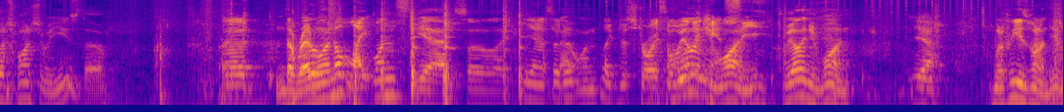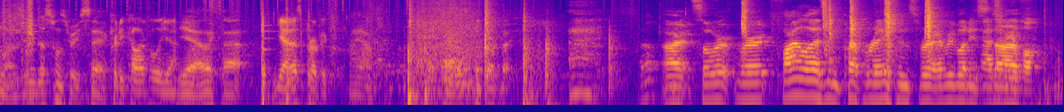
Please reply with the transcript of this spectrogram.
Which one should we use though? Uh, The red the, one? The light ones. Yeah. So like. Yeah, so That to, one. like destroy Well, we only need one. see. We only need one. Yeah, What if we use one of these ones, dude? This one's pretty sick. pretty colorful. Yeah. Yeah, I like that. Yeah, that's perfect. Yeah. Okay, let's put that back. All right, so we're we're finalizing preparations for everybody's That's stuff. beautiful.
